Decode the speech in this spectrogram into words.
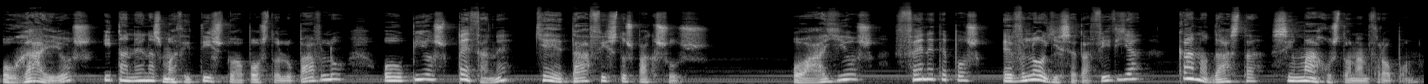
Ο Γάιος ήταν ένας μαθητής του Απόστολου Παύλου, ο οποίος πέθανε και ετάφη στους Παξούς. Ο Άγιος φαίνεται πως ευλόγησε τα φίδια κάνοντάς τα συμμάχους των ανθρώπων.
